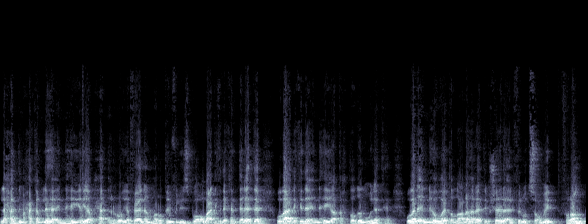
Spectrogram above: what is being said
لحد ما حكم لها إن هي بحق الرؤية فعلا مرتين في الأسبوع وبعد كده كان ثلاثة وبعد كده إن هي تحتضن ولادها وبدأ إن هو يطلع لها راتب شهر 2900 فرنك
